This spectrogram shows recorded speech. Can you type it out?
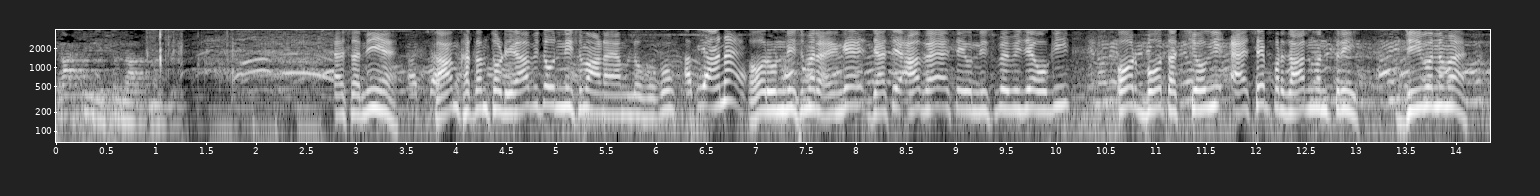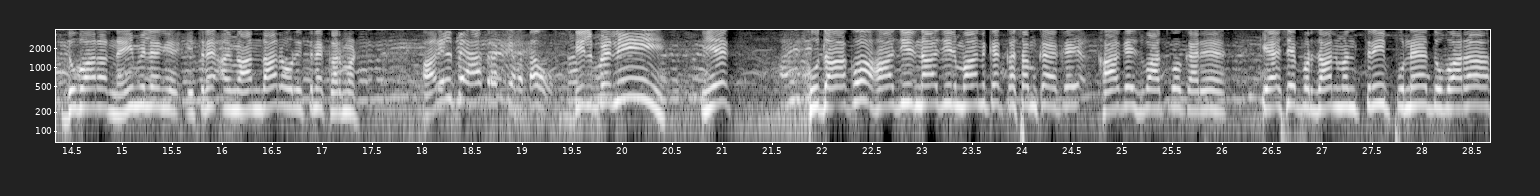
काशी विश्वनाथ मंदिर। ऐसा नहीं है। अच्छा। काम खत्म थोड़ी है। अभी तो उन्नीस में आना है हम लोगों को। अभी आना है? और उन्नीस में रहेंगे। जैसे अब है ऐसे उन्नीस में विजय होगी। और बहुत अच्छी होगी। ऐसे प्रधानमंत्री जीवन में दोबारा नहीं मिलेंगे। इतने ईमानदार और इतने कर्मठ। और दिल पे हाथ रख के बताओ। दिल पे नहीं। ये खुदा को हाजिर नाजिर मान के कसम कह के खा के इस बात को कह रहे हैं कि ऐसे प्रधानमंत्री पुनः दोबारा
